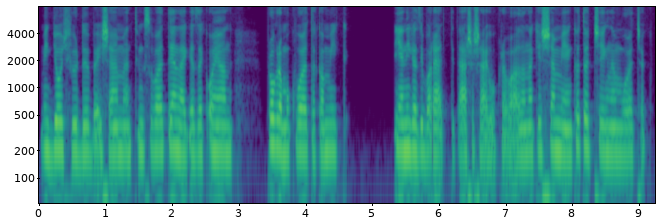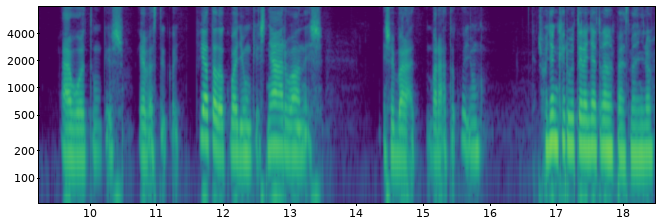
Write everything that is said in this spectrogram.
még gyógyfürdőbe is elmentünk, szóval tényleg ezek olyan programok voltak, amik ilyen igazi baráti társaságokra vallanak, és semmilyen kötöttség nem volt, csak el voltunk, és élveztük, hogy fiatalok vagyunk, és nyár van, és, és hogy barát, barátok vagyunk. És hogyan kerültél egyáltalán a pázmányra?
